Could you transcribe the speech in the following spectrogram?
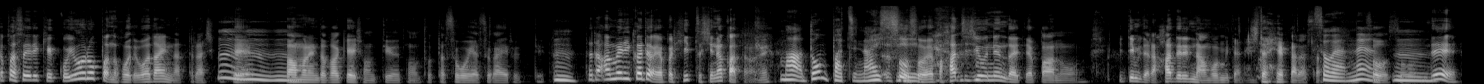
やっぱりそれで結構ヨーロッパの方で話題になったらしくて、うんうんうん。パーマネントバケーションっていうのを撮ったすごいやつがいるって。うん、ただアメリカではやっぱりヒットしなかったのね。まあドンパチないし。そうそう。やっぱ80年代ってやっぱあの言ってみたら派手でなんぼみたいな時代やからさ。そうやね。そうそう、ん、で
